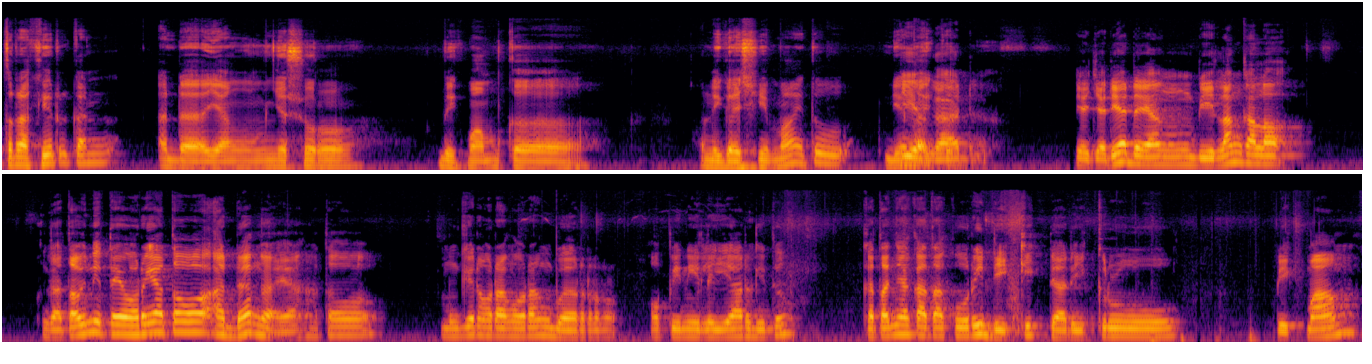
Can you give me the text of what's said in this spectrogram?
terakhir kan ada yang menyusul Big Mom ke Onigashima itu dia iya ikut. ada. Ya jadi ada yang bilang kalau nggak tahu ini teori atau ada nggak ya atau mungkin orang-orang beropini liar gitu. Katanya kategori di kick dari kru Big Mom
